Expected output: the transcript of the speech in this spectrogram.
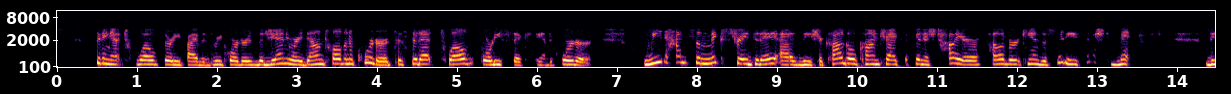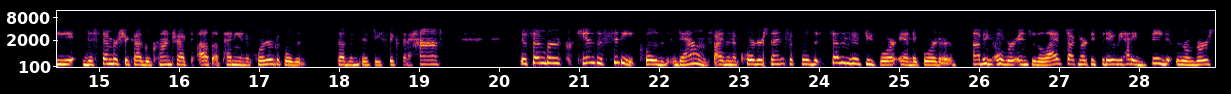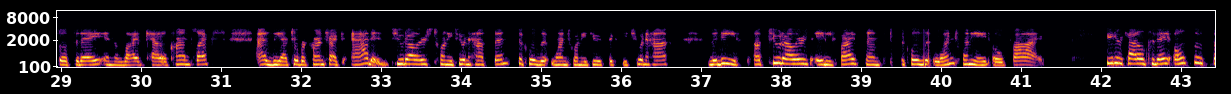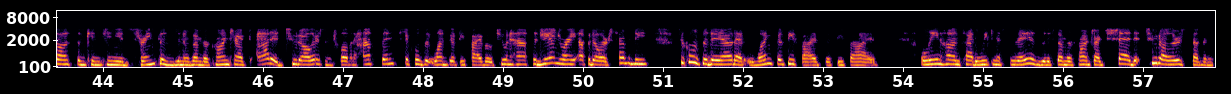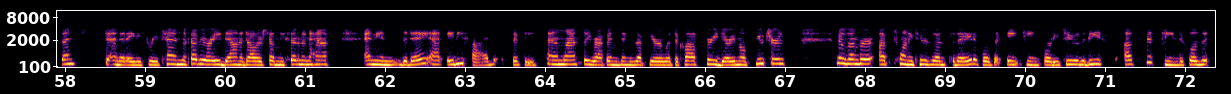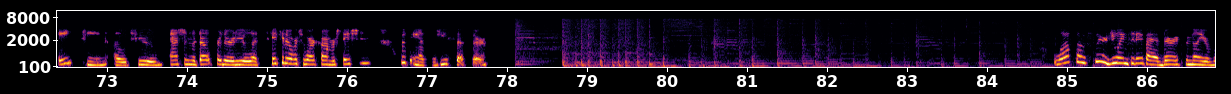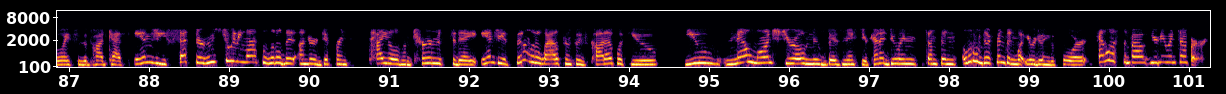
sitting at 1235 and three quarters. The January down 12 and a quarter to sit at 1246 and a quarter. Wheat had some mixed trade today as the Chicago contract finished higher. However, Kansas City finished mixed. The December Chicago contract up a penny and a quarter to close at 756 and a half. December Kansas City closed down five and a quarter cent to close at 754 and a quarter. Hopping over into the livestock market today, we had a big reversal today in the live cattle complex as the October contract added $2.22 and a half cents to close at 122.62 and a half. The Dees up $2.85 to close at 128.05. Feeder cattle today also saw some continued strength as the November contract added $2.12 to close at 155.02 and a half. The January up $1.70 to close the day out at 155.55. Lean hogs had weakness today as the December contract shed $2.07 to end at 83.10. The February down $1.77 and a half ending the day at 85.50. And lastly, wrapping things up here with the class three dairy milk futures. November up 22 cents today to close at 18.42. The Dees up 15 to close at 18.02. Ashton, without further ado, let's kick it over to our conversation with Angie Setzer. Well, folks, we are joined today by a very familiar voice of the podcast, Angie Setzer, who's joining us a little bit under different titles and terms today. Angie, it's been a little while since we've caught up with you. You now launched your own new business. You're kind of doing something a little different than what you were doing before. Tell us about your new endeavor.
